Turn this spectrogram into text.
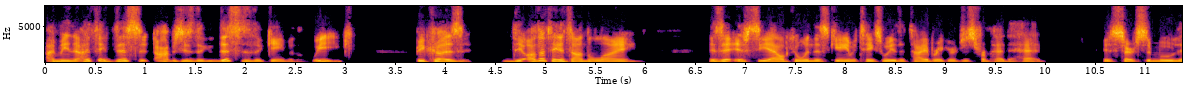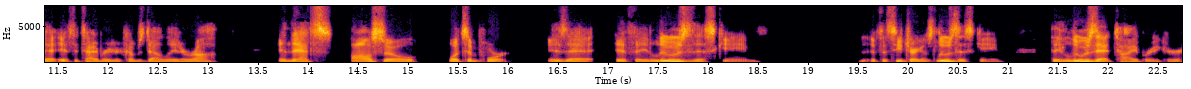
I mean, I think this obviously is the this is the game of the week because the other thing that's on the line is that if Seattle can win this game, it takes away the tiebreaker just from head to head. It starts to move that if the tiebreaker comes down later on, and that's also what's important is that if they lose this game, if the Sea Dragons lose this game, they lose that tiebreaker.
